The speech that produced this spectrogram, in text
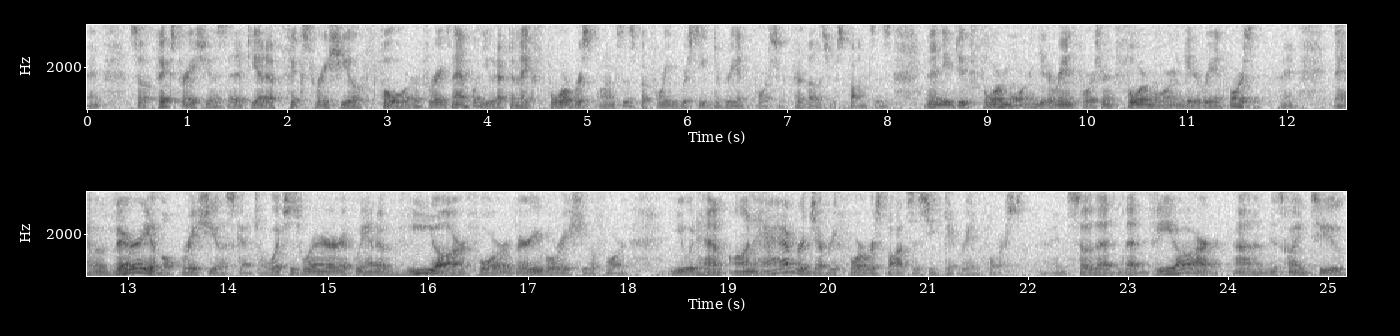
Right? So fixed ratio said if you had a fixed ratio 4, for example, you would have to make 4 responses before you received a reinforcer for those responses. And then you do 4 more and get a reinforcer, and 4 more and get a reinforcer. Right? They have a variable ratio schedule, which is where if we had a VR4, a variable ratio 4, you would have on average every four responses you'd get reinforced. Right? So that, that VR uh, is going to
